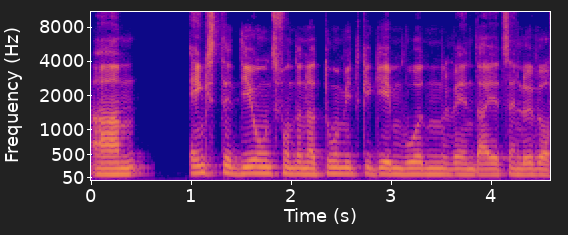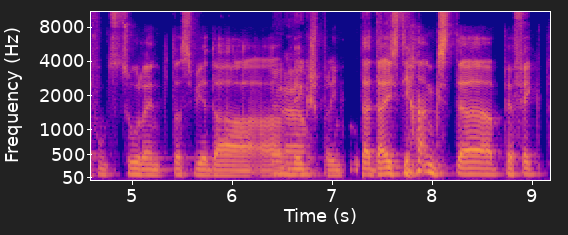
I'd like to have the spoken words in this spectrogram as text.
ähm, Ängste, die uns von der Natur mitgegeben wurden, wenn da jetzt ein Löwe auf uns zurennt, dass wir da äh, ja. wegspringen. Da, da ist die Angst äh, perfekt.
